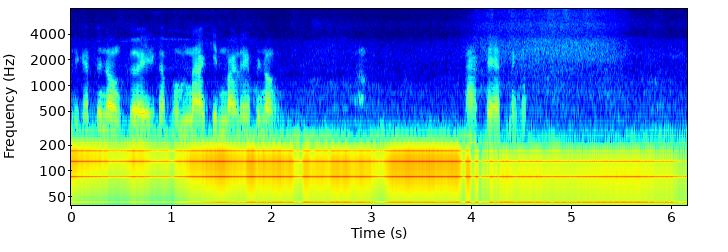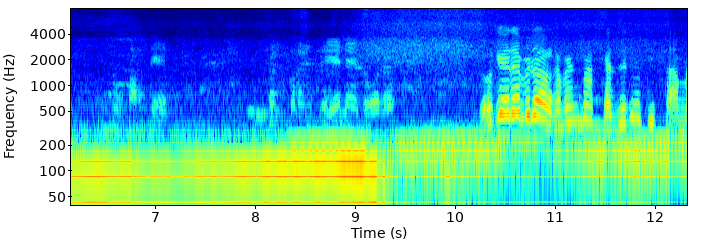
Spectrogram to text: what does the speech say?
นี่ครับพี่น้องเคยครับผมน่ากินมากเลยพี่น้องตากแดดนะครับ ปากแดดปากแดดแน่นอนนะ โอเคได้พี่น้องครับเป็นมากกันเรื่อยๆติดตามไป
